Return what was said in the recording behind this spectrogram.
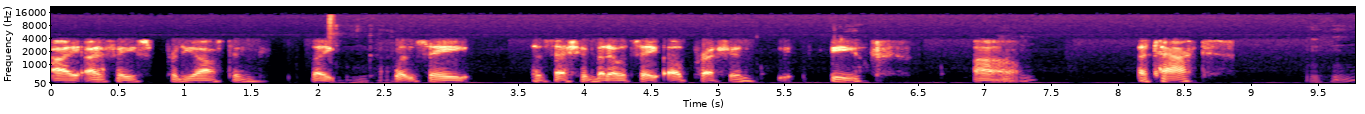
I I face pretty often. Like okay. I wouldn't say possession, but I would say oppression. Be um, mm-hmm. Attacked, mm-hmm.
